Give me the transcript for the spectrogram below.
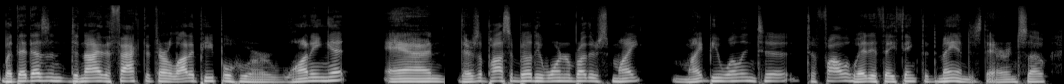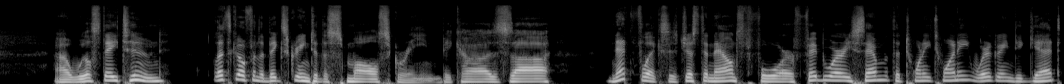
But that doesn't deny the fact that there are a lot of people who are wanting it, and there's a possibility Warner Brothers might might be willing to to follow it if they think the demand is there. And so uh, we'll stay tuned. Let's go from the big screen to the small screen because uh, Netflix has just announced for February 7th of 2020, we're going to get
